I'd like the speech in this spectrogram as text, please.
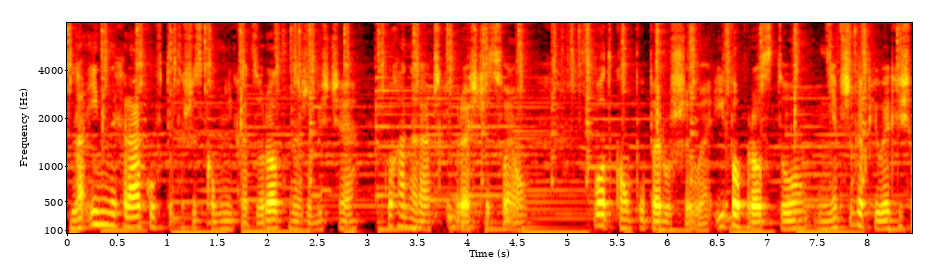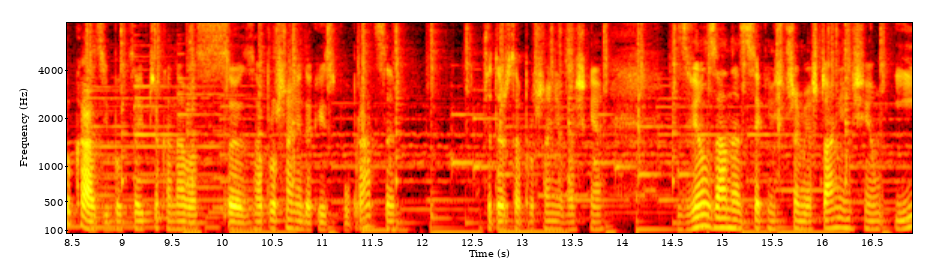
Dla innych raków to też jest komunikat zwrotny, żebyście, kochane raczki, wreszcie swoją słodką pupę ruszyły i po prostu nie przegapiły jakiejś okazji, bo tutaj czeka na Was e, zaproszenie do jakiejś współpracy, czy też zaproszenie właśnie związane z jakimś przemieszczaniem się i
